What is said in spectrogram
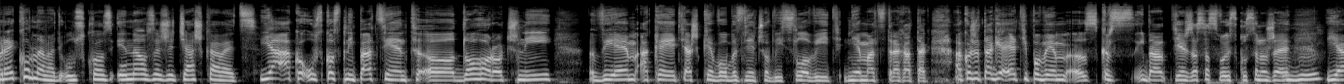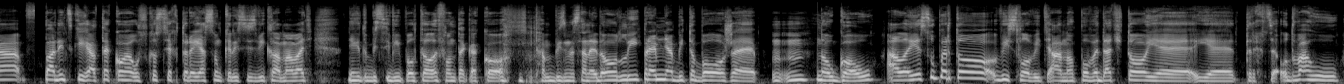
prekonávať úzkosť je naozaj že ťažká vec. Ja ako úzkostný pacient e, dlhoročný viem, aké je ťažké vôbec niečo vysloviť, nemať strach a tak. Akože tak ja, ja ti poviem e, skrz iba tiež zasa svoju skúsenosť, že mm-hmm. ja v panických atakoch a úzkostiach, ktoré ja som kedy si zvykla mávať, niekto by si vypol telefon tak ako tam by sme sa nedohodli. Pre mňa by to bolo, že no go, ale je super to vysloviť, áno, povedať to je, je chce odvahu,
